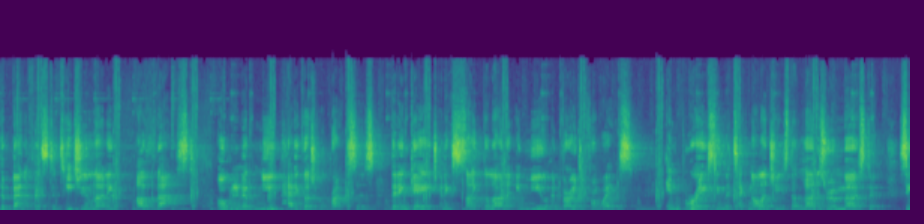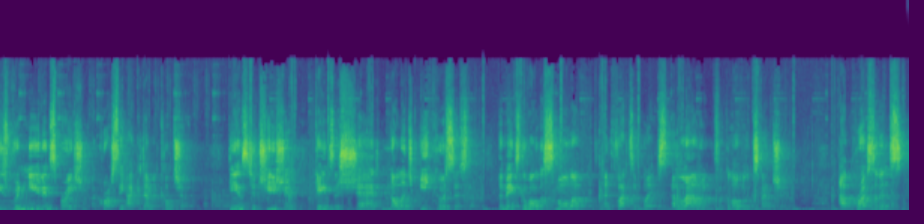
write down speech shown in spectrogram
The benefits to teaching and learning are vast, opening up new pedagogical practices that engage and excite the learner in new and very different ways. Embracing the technologies that learners are immersed in sees renewed inspiration across the academic culture. The institution gains a shared knowledge ecosystem that makes the world a smaller and flatter place, allowing for global expansion. Our precedence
